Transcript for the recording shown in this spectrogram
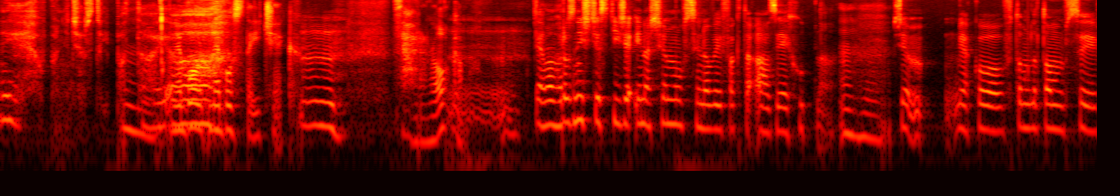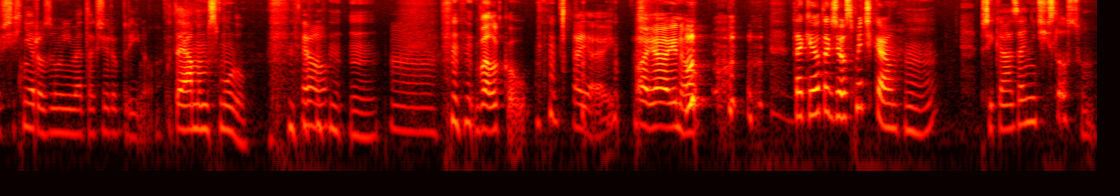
Je, úplně čerstvý pataj. Mm. Nebo, ah. nebo stejček. Mm. S hranolkama. Já mám hrozný štěstí, že i našemu synovi fakt ta Ázie chutná. Mhm. Mm-hmm. Že jako v tomhle tom si všichni rozumíme, takže dobrý, no. To já mám smůlu. Jo, Velkou. ajaj. Ajaj, no. Tak jo, takže osmička. Mhm. Mm. Přikázání číslo 8.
